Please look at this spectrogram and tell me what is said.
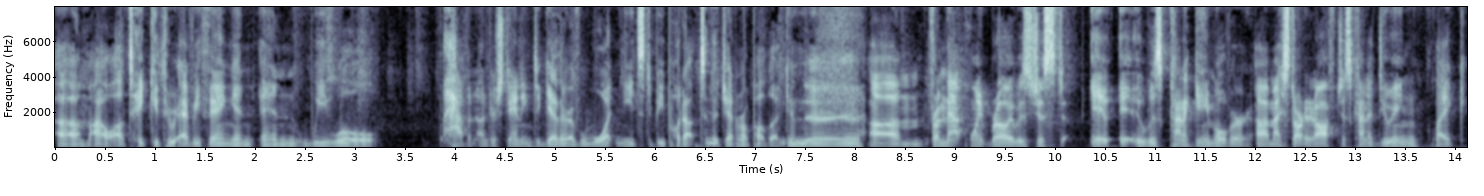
Um, I'll, I'll take you through everything, and and we will have an understanding together of what needs to be put out to the general public. And Yeah, yeah. um, from that point, bro, it was just it, it, it was kind of game over. Um, I started off just kind of doing like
